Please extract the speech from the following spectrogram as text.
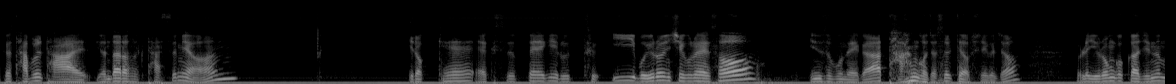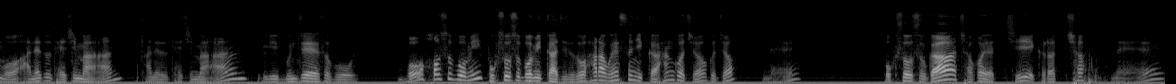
그래서 답을 다 연달아서 다 쓰면 이렇게 x 빼기 루트 2 뭐 이런 식으로 해서 인수분해가 다 한 거죠. 쓸데없이 그죠? 원래 이런 것까지는 뭐 안 해도 되지만 안 해도 되지만 여기 문제에서 뭐 뭐 허수 범위, 복소수 범위까지도 하라고 했으니까 한 거죠. 그죠? 네. 복소수가 저거였지. 그렇죠. 네.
